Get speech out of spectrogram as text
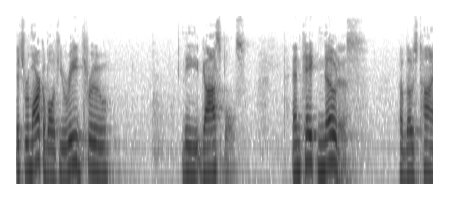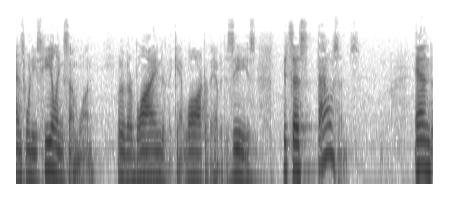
It's remarkable if you read through the Gospels and take notice of those times when he's healing someone, whether they're blind or they can't walk or they have a disease. It says thousands. And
